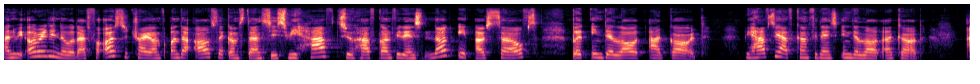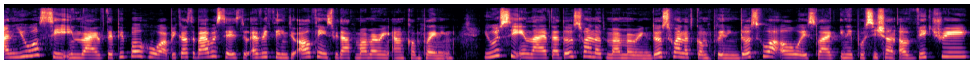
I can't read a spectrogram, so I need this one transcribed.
And we already know that for us to triumph under all circumstances, we have to have confidence not in ourselves, but in the Lord our God. We have to have confidence in the Lord our God. And you will see in life the people who are, because the Bible says, do everything, do all things without murmuring and complaining. You will see in life that those who are not murmuring, those who are not complaining, those who are always like in a position of victory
